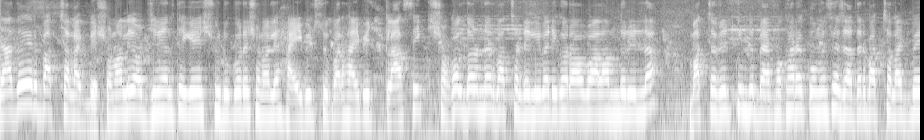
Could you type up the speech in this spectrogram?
যাদের বাচ্চা লাগবে, সোনালি অরিজিনাল থেকে শুরু করে Sonali hybrid super hybrid classic সকল ধরনের বাচ্চা ডেলিভারি করা হবে, আলহামদুলিল্লাহ। বাচ্চা রেট কিন্তু ব্যাপক হারে কমেছে। যাদের বাচ্চা লাগবে,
